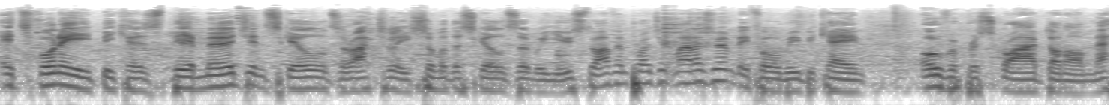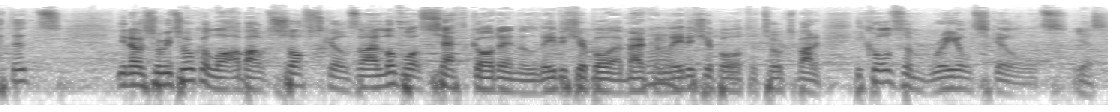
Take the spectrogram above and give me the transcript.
it's funny because the emerging skills are actually some of the skills that we used to have in project management before we became overprescribed on our methods. You know, so we talk a lot about soft skills, and I love what Seth Godin, a leadership or American leadership author, talks about it. He calls them real skills, Yes.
